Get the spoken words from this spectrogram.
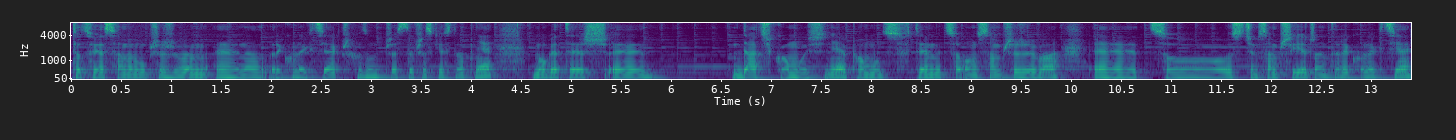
to, co ja samemu przeżyłem e, na rekolekcjach, przechodząc przez te wszystkie stopnie, mogę też e, dać komuś, nie? Pomóc w tym, co on sam przeżywa, e, co, z czym sam przyjeżdża na te rekolekcje.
